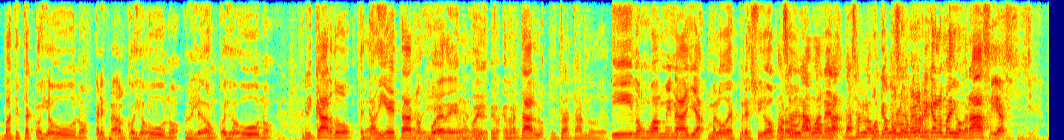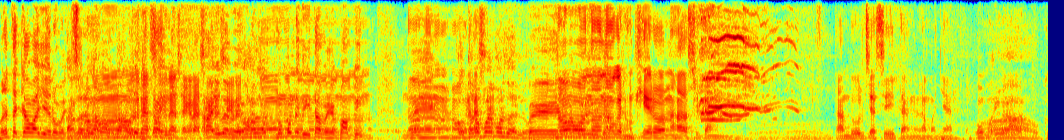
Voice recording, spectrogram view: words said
Batista cogió uno, el emperador cogió uno, Luis León cogió uno, Ricardo está a dieta, no dieta, puede, estoy a no puede dieta. enfrentarlo. Estoy tratando de. Y don Juan Minaya me lo despreció, pero de una boca, manera. porque por lo lo menos. Ricardo me dijo gracias. Pero este caballero, boca, una no, mordidita gracias, gracias, gracias, Ay, bebé, No, mordidita, ven, papi. no, no, no, Usted no puede morderlo. No, no, no, que no quiero nada así tan. Tan dulce así, tan en la mañana. Oh my Ah, God. ok.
